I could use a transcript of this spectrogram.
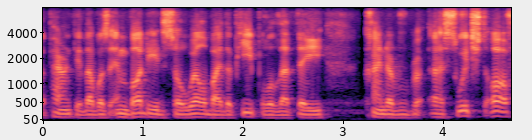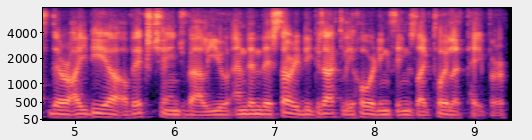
apparently that was embodied so well by the people that they kind of uh, switched off their idea of exchange value and then they started exactly hoarding things like toilet paper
